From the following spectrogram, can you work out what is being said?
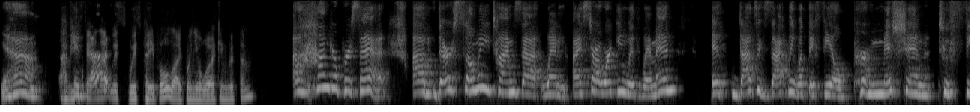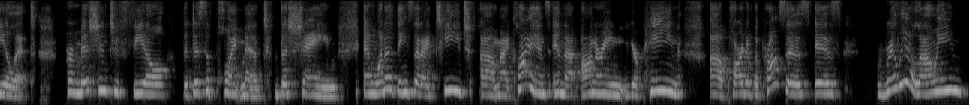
Yeah. Have you found does. that with with people, like when you're working with them? A hundred percent. Um, there are so many times that when I start working with women, it, that's exactly what they feel permission to feel it permission to feel the disappointment the shame and one of the things that i teach uh, my clients in that honoring your pain uh, part of the process is really allowing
